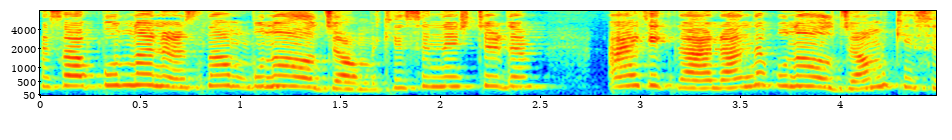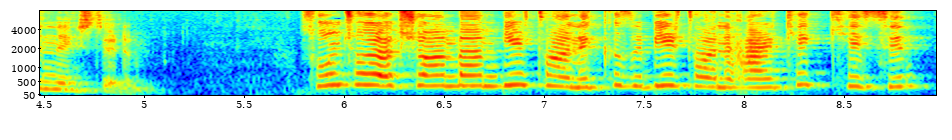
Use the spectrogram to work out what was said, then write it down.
Mesela bunların arasından bunu alacağımı kesinleştirdim. Erkeklerden de bunu alacağımı kesinleştirdim. Sonuç olarak şu an ben bir tane kız ve bir tane erkek kesin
